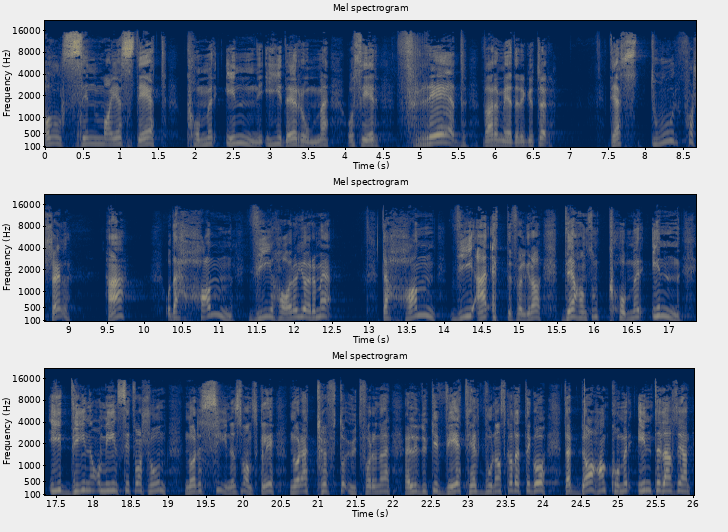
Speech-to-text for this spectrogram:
all sin majestet kommer inn i det rommet og sier 'Fred være med dere, gutter'. Det er stor forskjell. Hæ? Og det er han vi har å gjøre med. Det er han vi er etterfølgere av. Det er han som kommer inn i din og min situasjon når det synes vanskelig, når det er tøft og utfordrende, eller du ikke vet helt hvordan skal dette gå. Det er da han kommer inn til deg og sier han,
